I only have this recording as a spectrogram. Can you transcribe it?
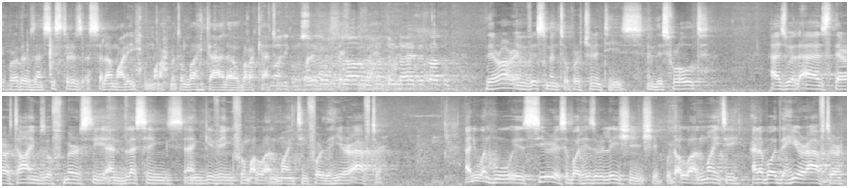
Dear brothers and sisters, Assalamu alaikum wa rahmatullahi ta'ala wa barakatuh. There are investment opportunities in this world, as well as there are times of mercy and blessings and giving from Allah Almighty for the hereafter. Anyone who is serious about his relationship with Allah Almighty and about the hereafter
